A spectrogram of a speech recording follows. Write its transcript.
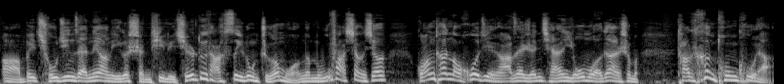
啊，被囚禁在那样的一个身体里，其实对他是一种折磨。我们无法想象，光看到霍金啊在人前幽默感什么，他很痛苦呀。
